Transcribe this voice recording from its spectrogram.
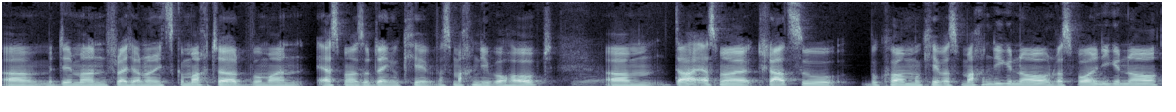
äh, mit denen man vielleicht auch noch nichts gemacht hat, wo man erstmal so denkt, okay, was machen die überhaupt? Ja. Ähm, da erstmal klar zu bekommen, okay, was machen die genau und was wollen die genau,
